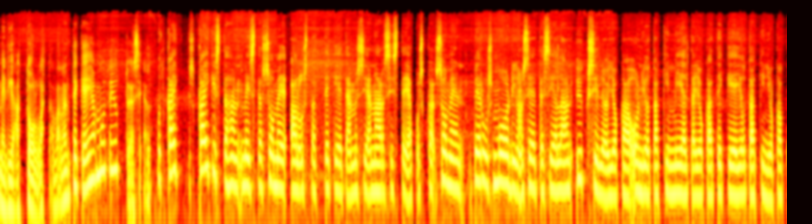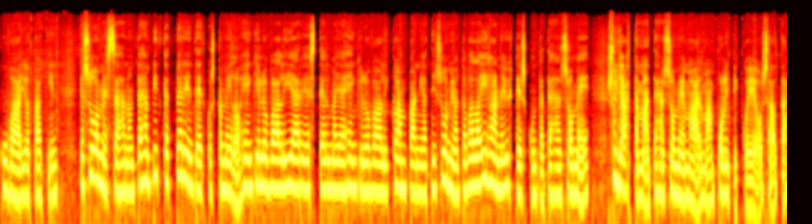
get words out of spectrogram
mediaa tolla tavalla. Ne tekee ihan muita juttuja siellä. Mutta kaik, kaikistahan meistä somealustat tekee tämmöisiä narsisteja, koska somen perusmoodi on se, että siellä on yksilö, joka on jotakin mieltä, joka tekee jotakin, joka kuvaa jotakin. Ja Suomessahan on tähän pitkät perinteet, koska meillä on henkilövaalijärjestelmä ja henkilövaalikampanjat, niin Suomi on tavallaan ihanne yhteiskunta tähän some, sujahtamaan tähän somemaailmaan poliitikkojen osalta.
